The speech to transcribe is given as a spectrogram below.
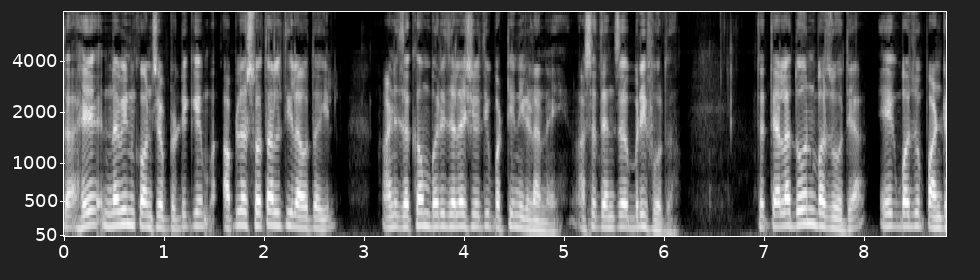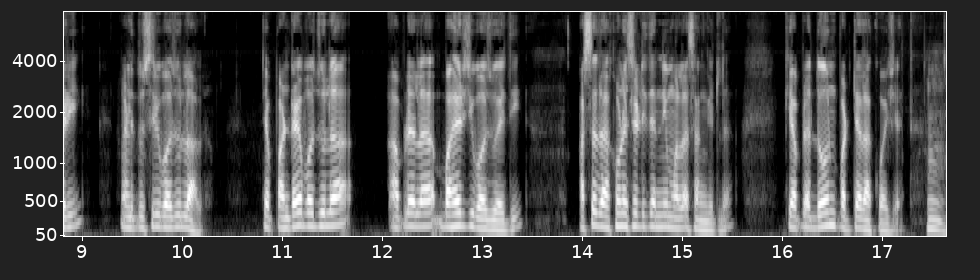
तर हे नवीन कॉन्सेप्ट होती की आपल्या स्वतःला ती लावता येईल आणि जखम बरी झाल्याशिवाय ती पट्टी निघणार नाही असं त्यांचं ब्रीफ होतं. तर त्याला दोन बाजू होत्या. एक बाजू पांढरी आणि दुसरी बाजू लाल. त्या पांढऱ्या बाजूला आपल्याला बाहेरची बाजू आहे ती. असं दाखवण्यासाठी त्यांनी मला सांगितलं की आपल्या दोन पट्ट्या दाखवायच्या. आहेत.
